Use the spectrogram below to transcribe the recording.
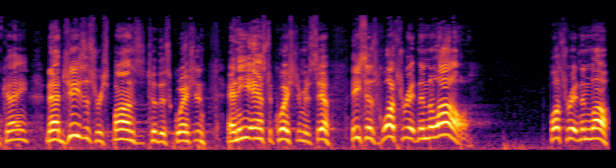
Okay? Now, Jesus responds to this question, and he asks the question himself. He says, What's written in the law? What's written in the law?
